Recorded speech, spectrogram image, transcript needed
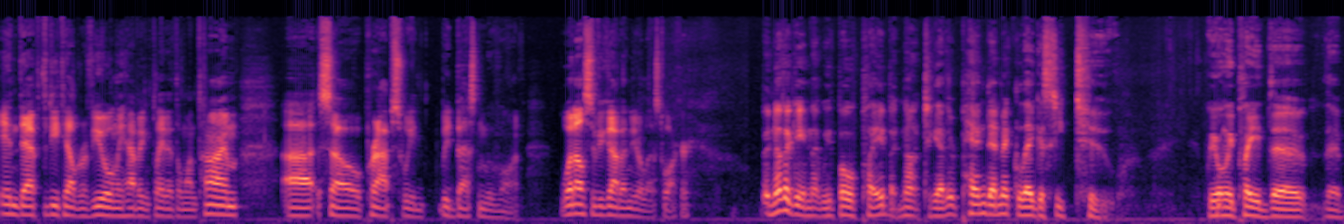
in-depth, detailed review, only having played it the one time. Uh, so perhaps we'd we'd best move on. What else have you got on your list, Walker? Another game that we've both played but not together: Pandemic Legacy Two. We only played the the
